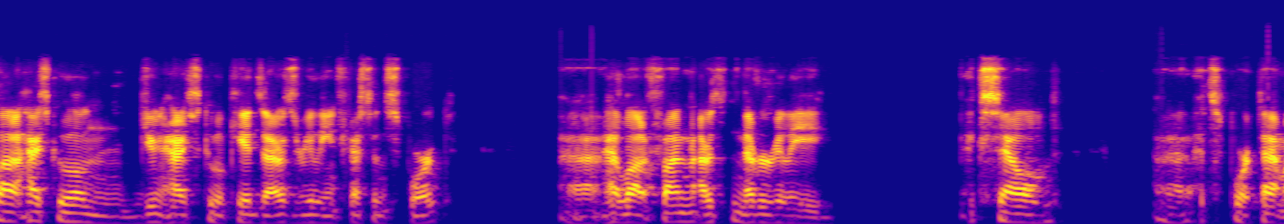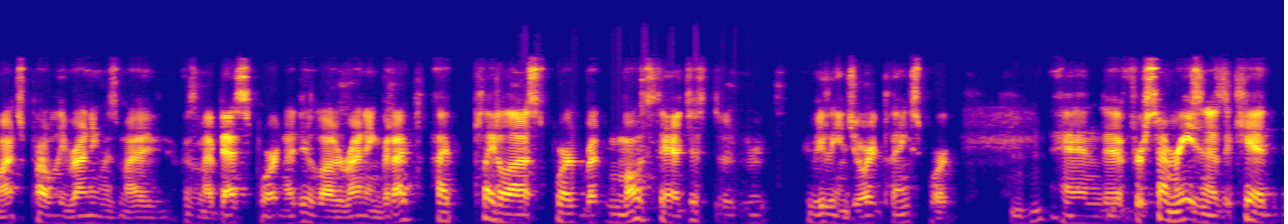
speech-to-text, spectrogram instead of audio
a, lot of high school and junior high school kids. I was really interested in sport. Uh, had a lot of fun. I was never really excelled uh, at sport that much. Probably running was my was my best sport, and I did a lot of running. But I I played a lot of sport, but mostly I just really enjoyed playing sport. Mm-hmm. And uh, for some reason, as a kid,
